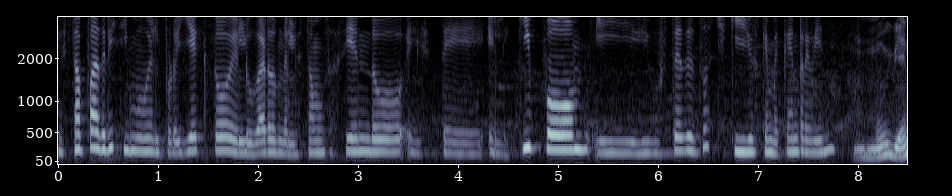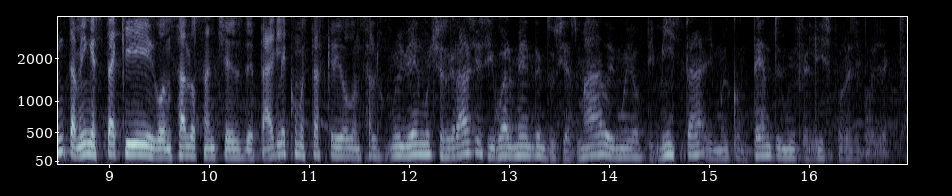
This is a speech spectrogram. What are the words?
está padrísimo el proyecto, el lugar donde lo estamos haciendo, este, el equipo y ustedes dos chiquillos que me caen re bien. Muy bien, también está aquí Gonzalo Sánchez de Tagle. ¿Cómo estás, querido Gonzalo? Muy bien, muchas gracias. Igualmente entusiasmado y muy optimista y muy contento y muy feliz por este proyecto.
